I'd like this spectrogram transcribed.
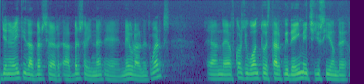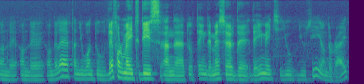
generated adversary, adversary ne uh, neural networks. And uh, of course, you want to start with the image you see on the, on the, on the, on the left, and you want to deformate this and uh, to obtain the measure, the, the image you, you see on the right.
